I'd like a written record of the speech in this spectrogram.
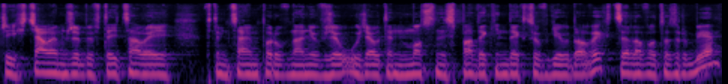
czyli chciałem, żeby w tej całej, w tym całym porównaniu wziął udział ten mocny spadek indeksów giełdowych, celowo to zrobiłem.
